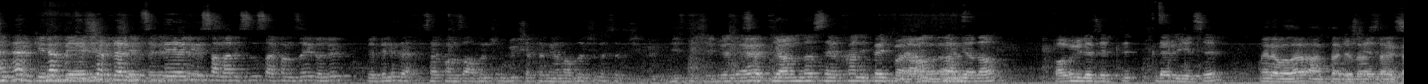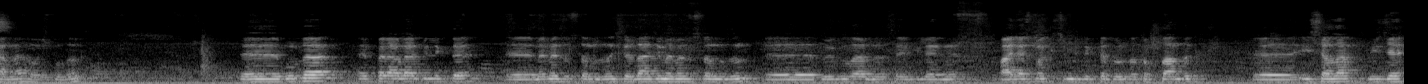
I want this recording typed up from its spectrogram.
He, he, Türkiye'nin yani bütün değerli şeflerimizin şefleri. değerli insanları sizin sayfanıza yer alıyor ve beni de sayfanıza aldığın için, o büyük şeflerin yanına aldığın için de size teşekkür ederim. Biz teşekkür ederiz. Evet yanında Serkan İpek var. Antalya'dan. Babuli Lezzetler üyesi. Merhabalar, Hoş Antalya'dan geldiniz. Serkan'la, hoş bulduk. Ee, burada hep beraber birlikte e, Mehmet Ustamızın, Şırdancı Mehmet Ustamızın e, duygularını, sevgilerini paylaşmak için birlikte burada toplandık. Ee, inşallah nice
